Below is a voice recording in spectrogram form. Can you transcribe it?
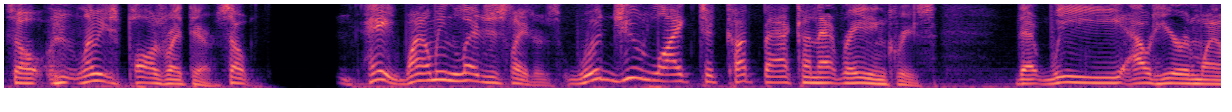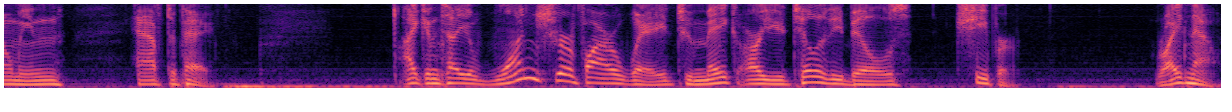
So let me just pause right there. So, hey, Wyoming legislators, would you like to cut back on that rate increase that we out here in Wyoming have to pay? I can tell you one surefire way to make our utility bills cheaper right now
